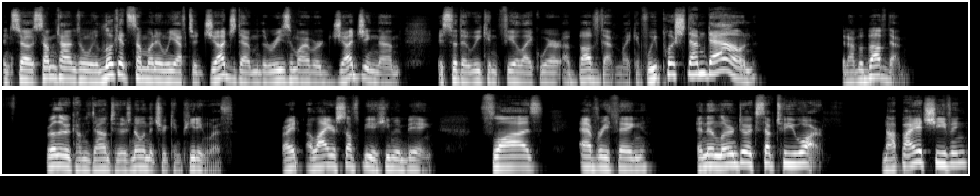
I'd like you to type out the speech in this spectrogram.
And so sometimes when we look at someone and we have to judge them, the reason why we're judging them is so that we can feel like we're above them. Like if we push them down, then I'm above them. Really, what it comes down to there's no one that you're competing with, right? Allow yourself to be a human being, flaws, everything, and then learn to accept who you are. Not by achieving,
